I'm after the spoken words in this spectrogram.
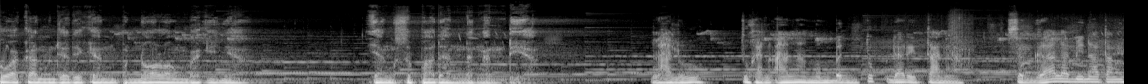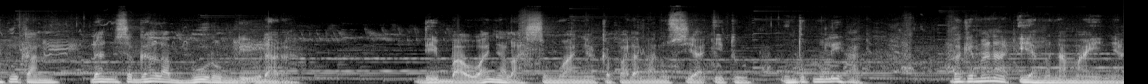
Aku akan menjadikan penolong baginya yang sepadan dengan dia. Lalu Tuhan Allah membentuk dari tanah segala binatang hutan dan segala burung di udara. Dibawanyalah semuanya kepada manusia itu untuk melihat bagaimana ia menamainya.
